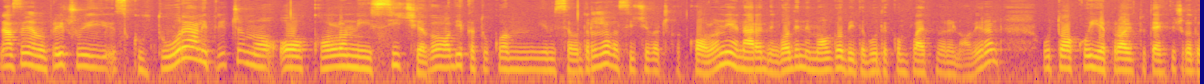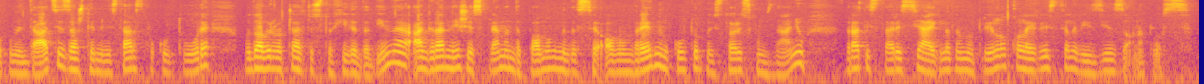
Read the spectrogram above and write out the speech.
Nastavljamo priču iz kulture, ali pričamo o koloniji Sićevo, objekat u kojem se održava Sićevačka kolonija. Naredne godine mogao bi da bude kompletno renoviran. U toku je projektu tehnička dokumentacija, zašto je Ministarstvo kulture odobrilo 400.000 dinara, a grad Niš je spreman da pomogne da se ovom vrednom kulturno-istorijskom znanju vrati stari sjaj. Gledamo prilog kolega iz televizije Zona Plus.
